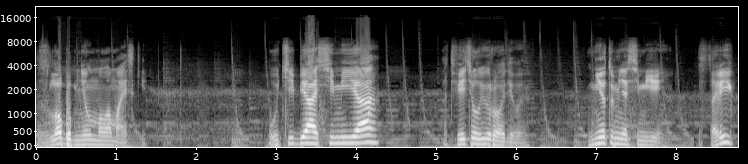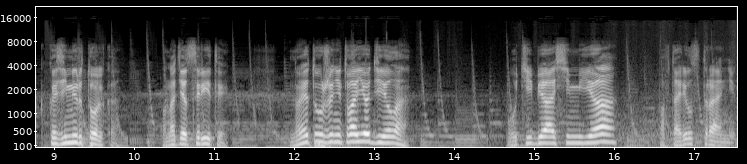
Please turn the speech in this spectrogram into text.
Зло бубнил Маломайский. «У тебя семья?» — ответил юродивый. «Нет у меня семьи. Старик Казимир только. Он отец Риты. Но это уже не твое дело». «У тебя семья?» — повторил странник.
